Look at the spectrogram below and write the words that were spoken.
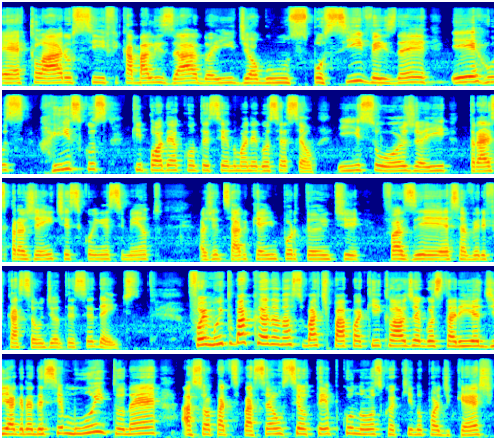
é claro, se ficar balizado aí de alguns possíveis né, erros, riscos que podem acontecer numa negociação. E isso hoje aí traz para a gente esse conhecimento a gente sabe que é importante fazer essa verificação de antecedentes. Foi muito bacana nosso bate-papo aqui, Cláudia. Gostaria de agradecer muito, né, a sua participação, o seu tempo conosco aqui no podcast,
